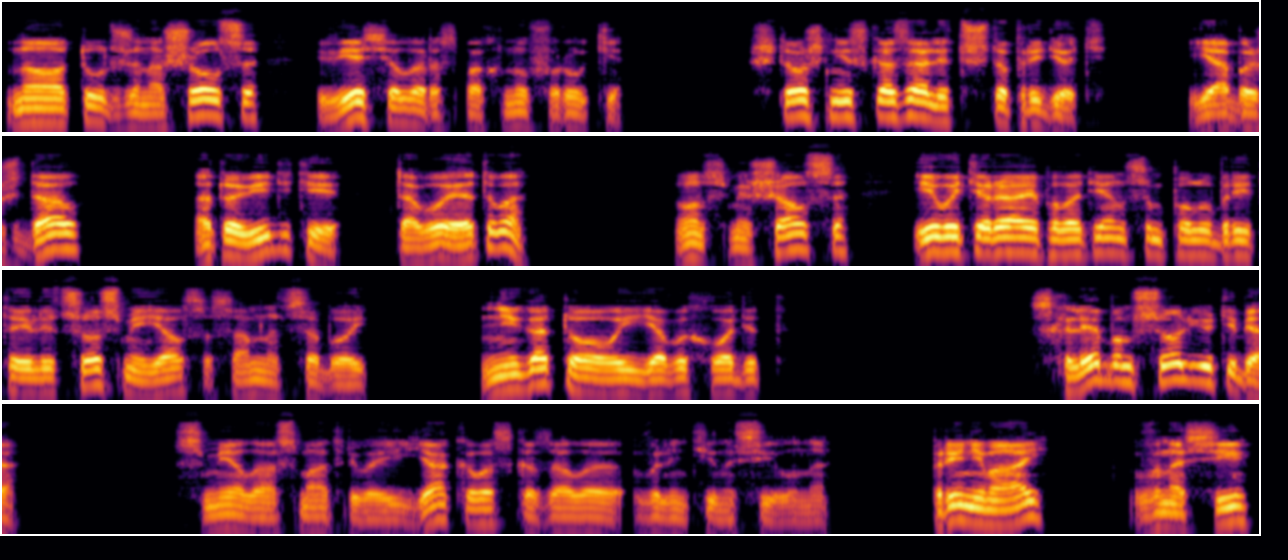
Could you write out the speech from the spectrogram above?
но тут же нашелся, весело распахнув руки. — Что ж не сказали-то, что придете? Я бы ждал, а то, видите, того этого. Он смешался и, вытирая полотенцем полубритое лицо, смеялся сам над собой. — Не готовый я, выходит. — С хлебом солью тебя? — смело осматривая Якова, сказала Валентина Силовна. — Принимай, вноси.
